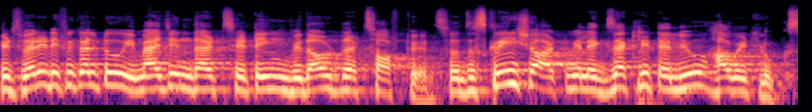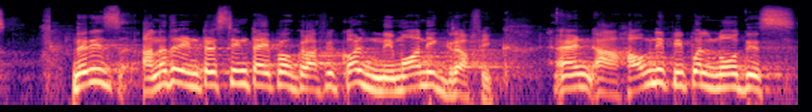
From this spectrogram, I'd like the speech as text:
it's very difficult to imagine that setting without that software so the screenshot will exactly tell you how it looks there is another interesting type of graphic called mnemonic graphic and uh, how many people know this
